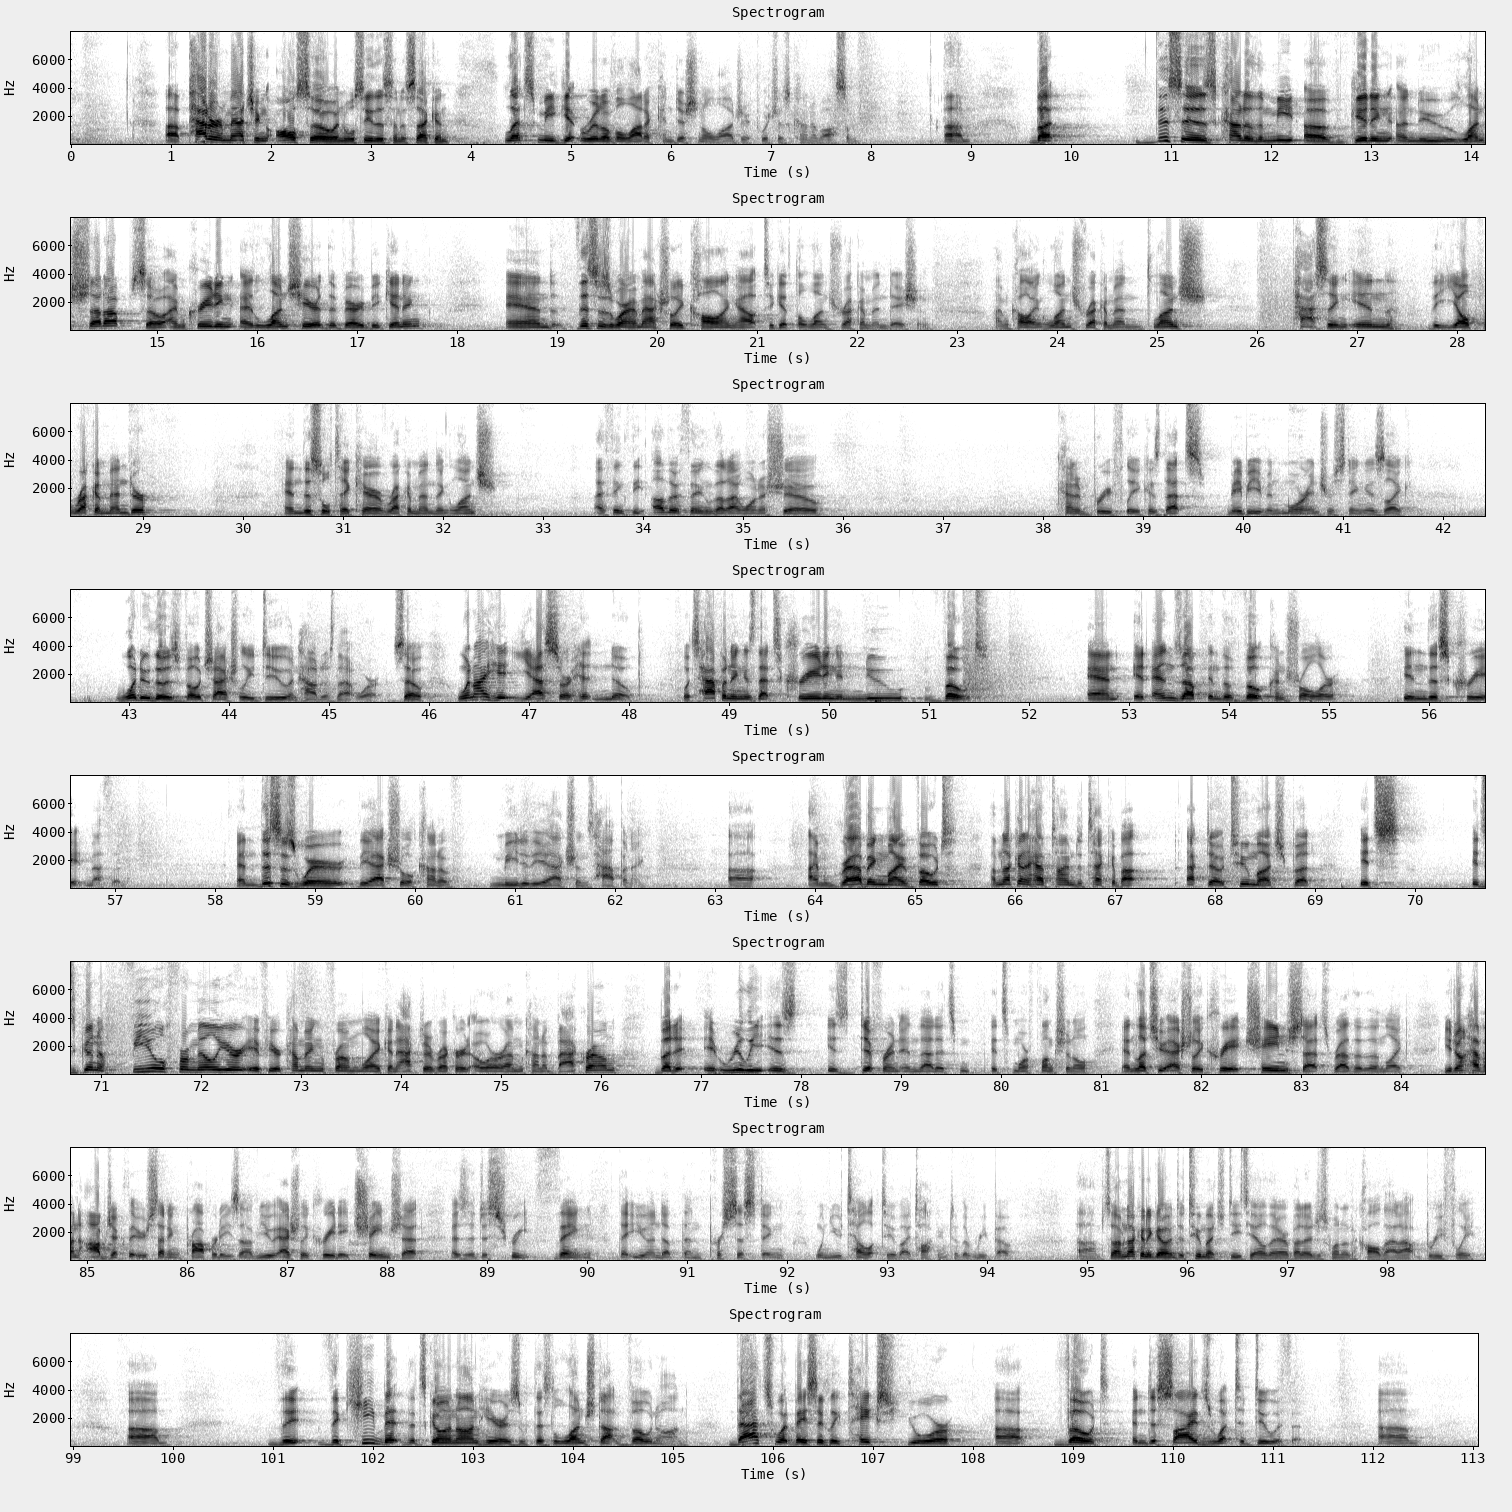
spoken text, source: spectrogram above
Uh, pattern matching also, and we'll see this in a second, lets me get rid of a lot of conditional logic, which is kind of awesome. Um, but this is kind of the meat of getting a new lunch set up. So I'm creating a lunch here at the very beginning. And this is where I'm actually calling out to get the lunch recommendation. I'm calling lunch recommend lunch, passing in the Yelp recommender, and this will take care of recommending lunch. I think the other thing that I want to show kind of briefly, because that's maybe even more interesting, is like, what do those votes actually do and how does that work? So when I hit yes or hit nope, what's happening is that's creating a new vote and it ends up in the vote controller in this create method. And this is where the actual kind of meat of the action's happening. Uh, I'm grabbing my vote. I'm not going to have time to talk about Ecto too much, but it's, it's going to feel familiar if you're coming from like an active record ORM kind of background, but it, it really is is different in that it's, it's more functional and lets you actually create change sets rather than like, you don't have an object that you're setting properties of. You actually create a change set as a discrete thing that you end up then persisting when you tell it to by talking to the repo. Um, so I'm not going to go into too much detail there, but I just wanted to call that out briefly. Um, the, the key bit that's going on here is with this lunch.vote on. That's what basically takes your uh, vote and decides what to do with it. Um,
